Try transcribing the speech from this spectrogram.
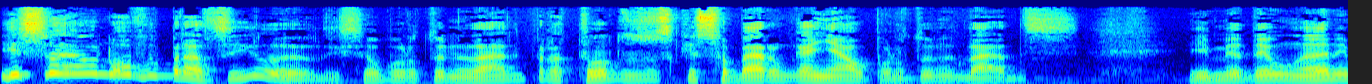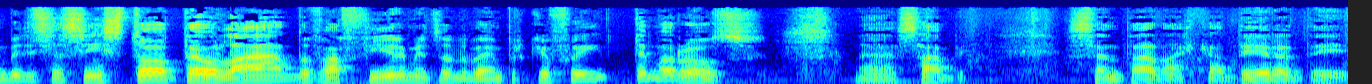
Isso é o novo Brasil, disse, oportunidade para todos os que souberam ganhar oportunidades. e me deu um ânimo e disse assim: estou ao teu lado, vá firme, tudo bem, porque eu fui temoroso, né, sabe? Sentar na cadeira de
